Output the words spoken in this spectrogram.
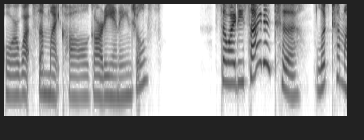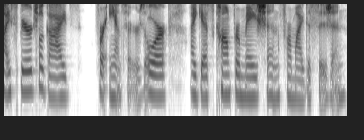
or what some might call guardian angels. So I decided to look to my spiritual guides for answers or I guess confirmation for my decision.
